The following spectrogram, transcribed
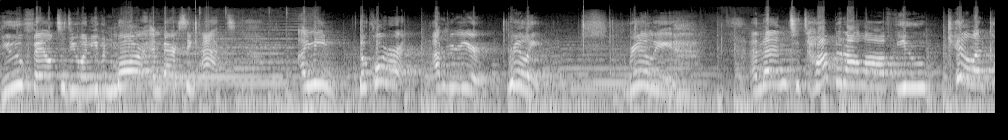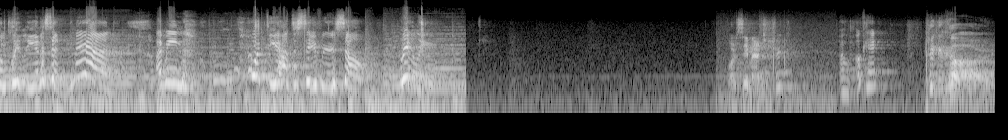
you failed to do an even more embarrassing act. I mean, the quarter out of your ear. Really. Really. And then to top it all off, you kill a completely innocent man! I mean, what do you have to say for yourself? Really? Want to say magic trick? Oh, okay. Pick a card!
